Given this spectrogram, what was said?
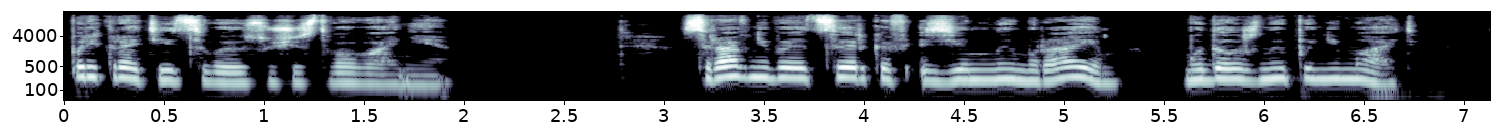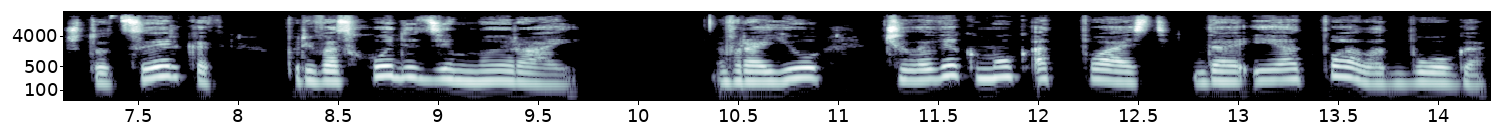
прекратит свое существование. Сравнивая церковь с земным раем, мы должны понимать, что церковь превосходит земной рай. В раю человек мог отпасть, да и отпал от Бога,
